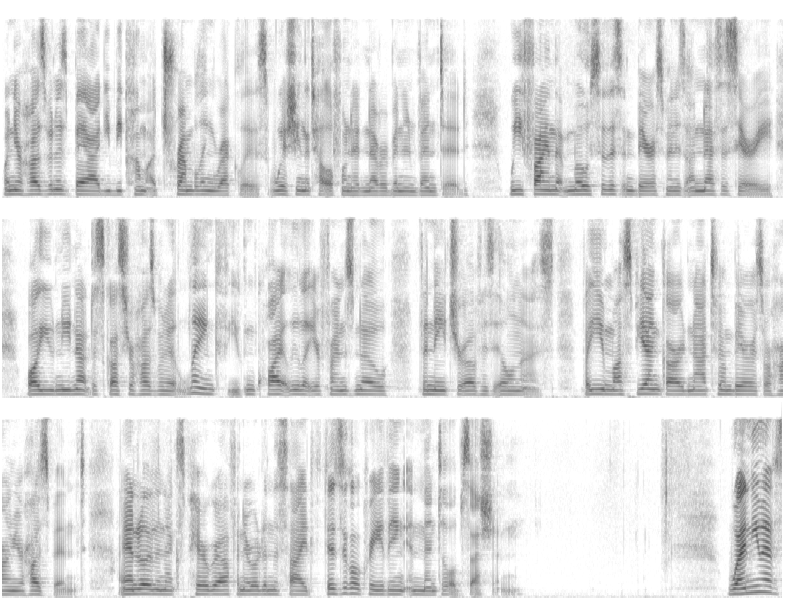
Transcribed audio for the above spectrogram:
When your husband is bad, you become a trembling recluse, wishing the telephone had never been invented. We find that most of this embarrassment is unnecessary. While you need not discuss your husband at length, you can quietly let your friends know the nature of his illness. But you must be on guard not to embarrass or harm your husband. I underlined the next paragraph and I wrote on the side physical craving and mental obsession. When you have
